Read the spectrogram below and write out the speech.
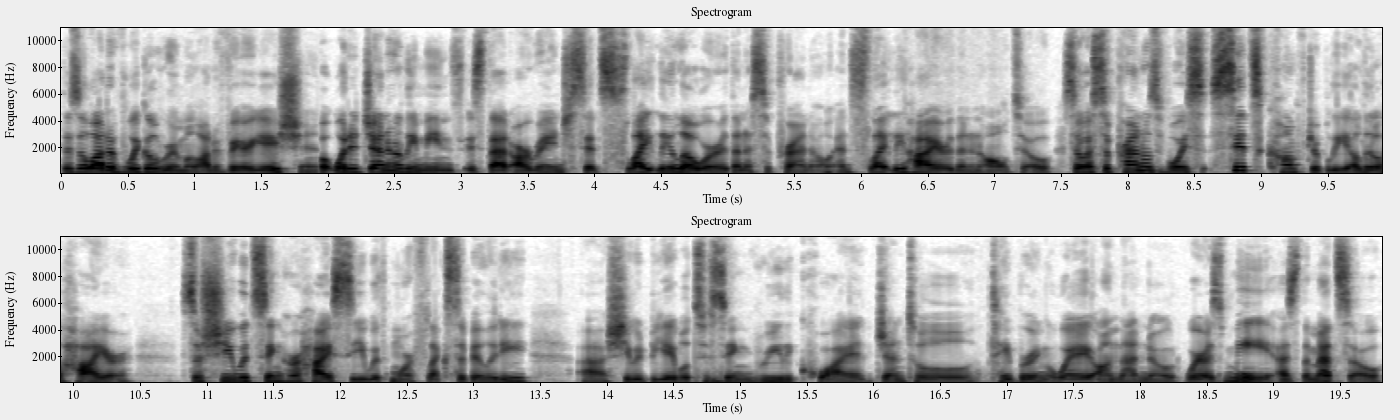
There's a lot of wiggle room, a lot of variation, but what it generally means is that our range sits slightly lower than a soprano and slightly higher than an alto. So a soprano's voice sits comfortably a little higher. So she would sing her high C with more flexibility. Uh, she would be able to sing really quiet, gentle, tapering away on that note, whereas me, as the mezzo,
